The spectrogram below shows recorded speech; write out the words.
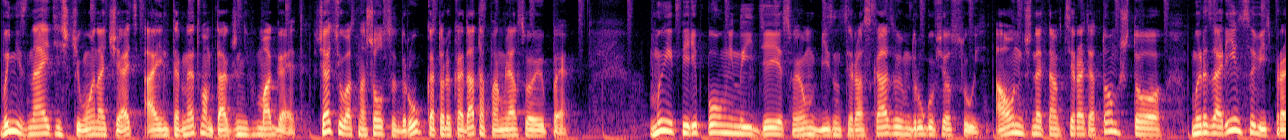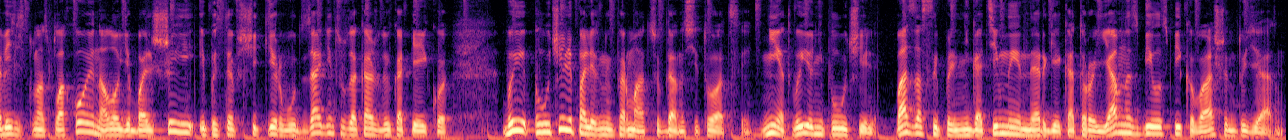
вы не знаете, с чего начать, а интернет вам также не помогает. К счастью, у вас нашелся друг, который когда-то оформлял свое ИП. Мы переполнены идеей о своем бизнесе, рассказываем другу все суть, а он начинает нам втирать о том, что мы разоримся, ведь правительство у нас плохое, налоги большие, и поставщики рвут задницу за каждую копейку. Вы получили полезную информацию в данной ситуации? Нет, вы ее не получили. Вас засыпали негативные энергии, которые явно сбила с пика ваш энтузиазм.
